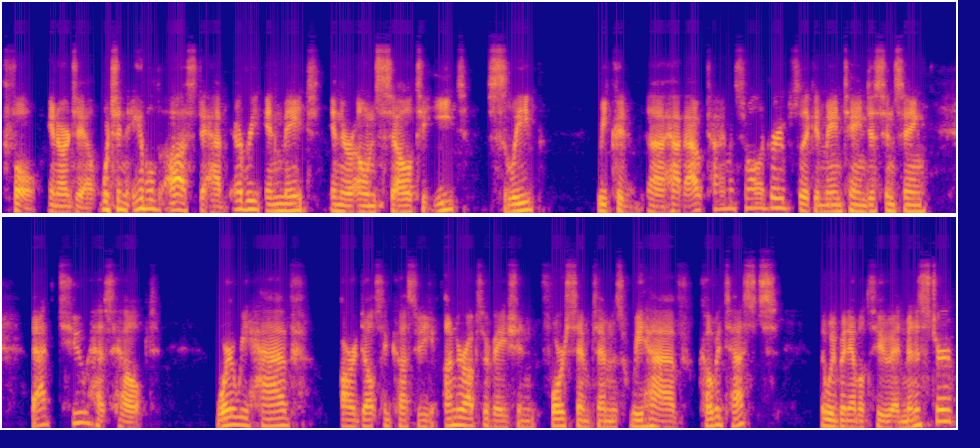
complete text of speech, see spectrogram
full in our jail, which enabled us to have every inmate in their own cell to eat, sleep. We could uh, have out time in smaller groups so they could maintain distancing. That too has helped. Where we have our adults in custody under observation for symptoms, we have COVID tests that we've been able to administer,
